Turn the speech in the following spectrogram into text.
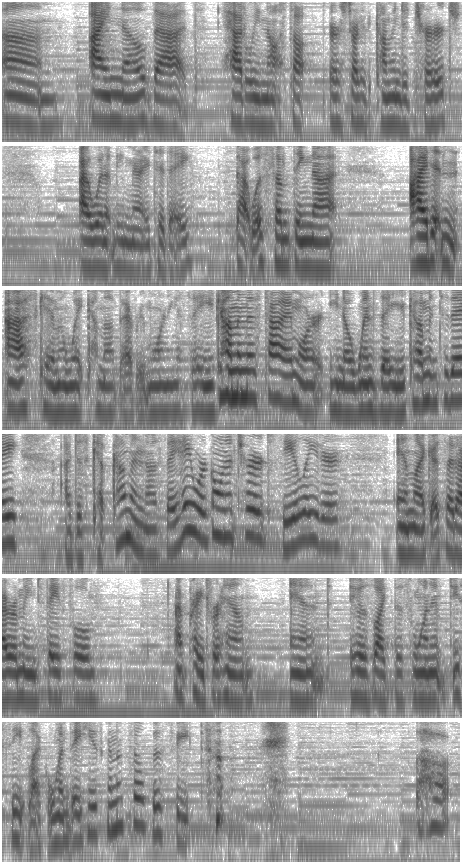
Um, I know that had we not stopped or started coming to church, I wouldn't be married today. That was something that I didn't ask him and wake him up every morning and say, You coming this time? Or, you know, Wednesday, you coming today? I just kept coming and I say, Hey, we're going to church. See you later. And like I said, I remained faithful. I prayed for him. And it was like this one empty seat, like one day he's going to fill this seat. uh.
